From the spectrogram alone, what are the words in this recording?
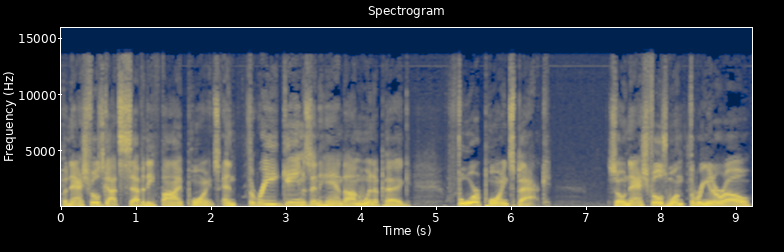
but Nashville's got 75 points and three games in hand on Winnipeg, four points back. So Nashville's won three in a row.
